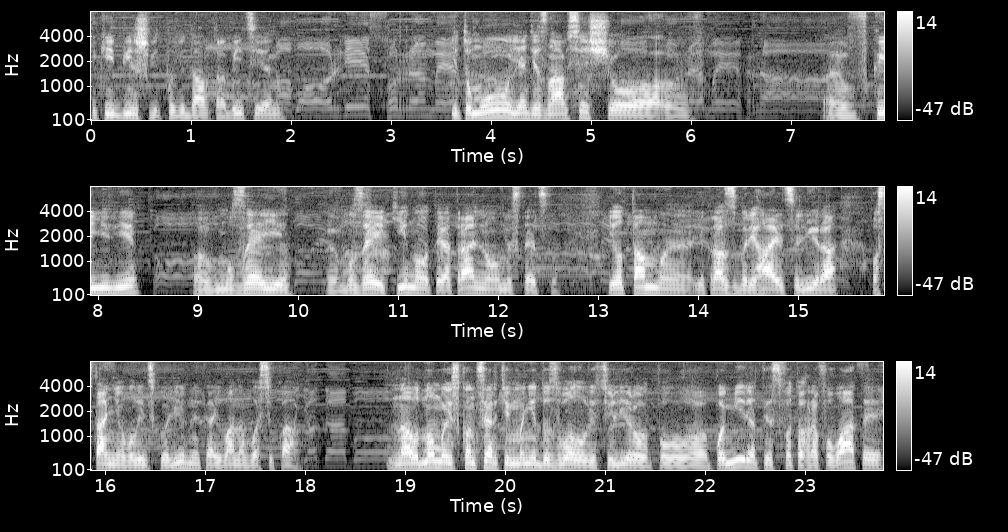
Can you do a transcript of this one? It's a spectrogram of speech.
який більш відповідав традиціям. І тому я дізнався, що в, в Києві в музеї, музеї кіно, театрального мистецтва. І от там е, якраз зберігається ліра останнього волинського лірника Івана Власюка. На одному із концертів мені дозволили цю ліру поміряти, сфотографувати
